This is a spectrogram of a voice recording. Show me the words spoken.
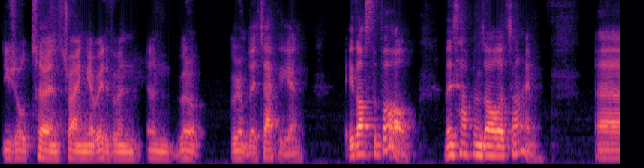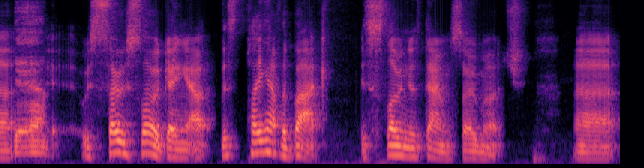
usual turns, try and get rid of him and, and run, up, run up the attack again. He lost the ball. This happens all the time. Uh, yeah, it was so slow at getting out. This playing out the back is slowing us down so much, uh,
